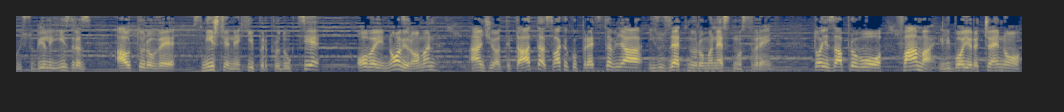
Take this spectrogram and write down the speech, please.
koji su bili izraz autorove smišljene hiperprodukcije, ovaj novi roman, Anđeo Atetata, svakako predstavlja izuzetno romaneskno ostvarenje. To je zapravo fama, ili bolje rečeno,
